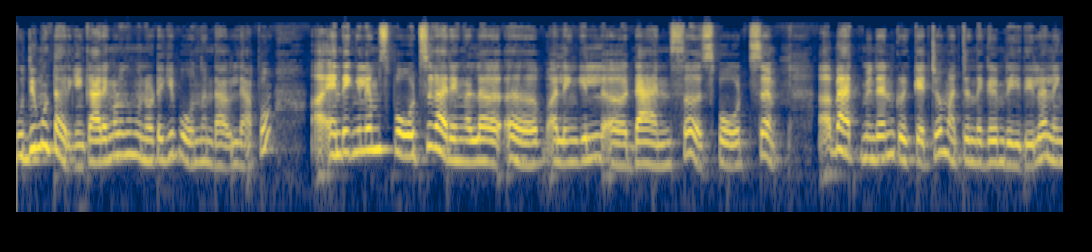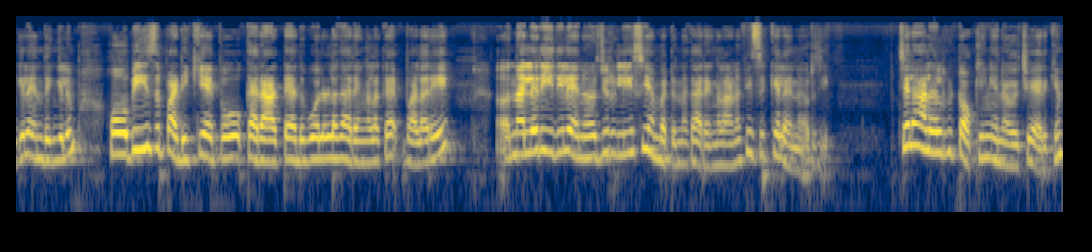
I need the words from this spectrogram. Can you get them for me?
ബുദ്ധിമുട്ടായിരിക്കും. കാര്യങ്ങളൊന്നും മുന്നോട്ടേക്ക് പോകുന്നുണ്ടാവില്ല. അപ്പോൾ എന്തെങ്കിലും സ്പോർട്സ് കാര്യങ്ങളിൽ അല്ലെങ്കിൽ ഡാൻസ് സ്പോർട്സ് ബാഡ്മിന്റൺ ക്രിക്കറ്റോ മറ്റെന്തെങ്കിലും രീതിയിലോ അല്ലെങ്കിൽ എന്തെങ്കിലും ഹോബീസ് പഠിക്കുക ഇപ്പോൾ കരാട്ടെ അതുപോലുള്ള കാര്യങ്ങളൊക്കെ വളരെ നല്ല രീതിയിൽ എനർജി റിലീസ് ചെയ്യാൻ പറ്റുന്ന കാര്യങ്ങളാണ് ഫിസിക്കൽ എനർജി ചില ആളുകൾക്ക് ടോക്കിംഗ് എനർജി ആയിരിക്കും.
